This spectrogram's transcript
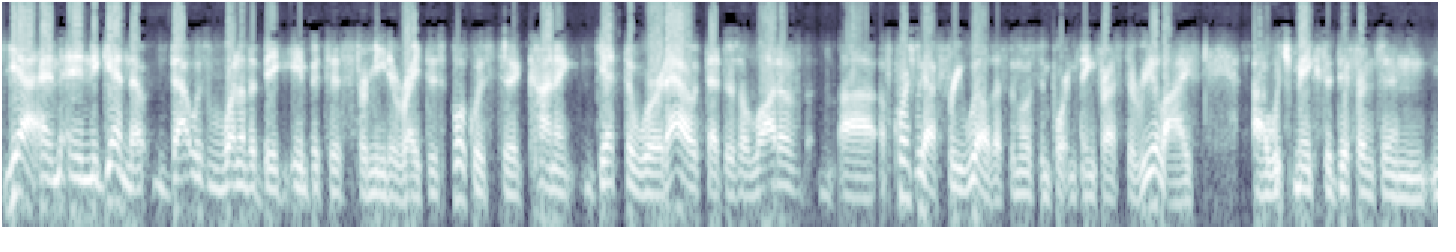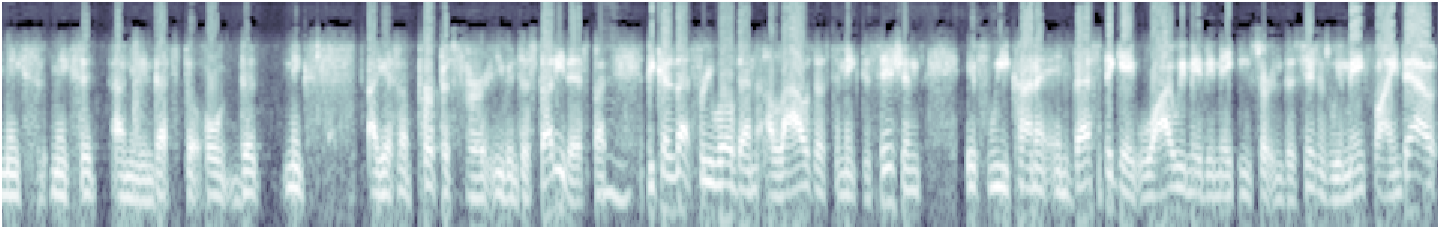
Yeah, and and again, that that was one of the big impetus for me to write this book was to kind of get the word out that there's a lot of, uh, of course, we have free will. That's the most important thing for us to realize, uh, which makes a difference and makes makes it. I mean, that's the whole that makes, I guess, a purpose for even to study this. But because that free will then allows us to make decisions, if we kind of investigate why we may be making certain decisions, we may find out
